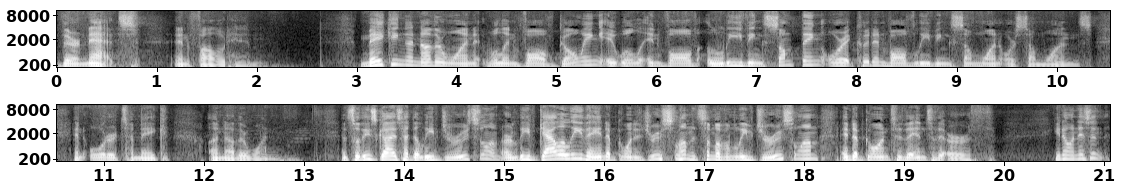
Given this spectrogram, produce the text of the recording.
their nets and followed him. Making another one will involve going, it will involve leaving something, or it could involve leaving someone or someone's in order to make another one. And so these guys had to leave Jerusalem or leave Galilee. They end up going to Jerusalem, and some of them leave Jerusalem, end up going to the ends of the earth. You know, and isn't,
